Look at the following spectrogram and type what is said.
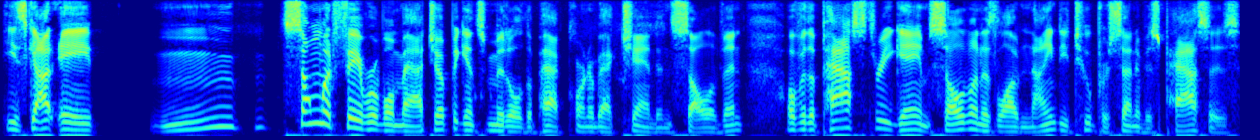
he's got a Mm, somewhat favorable matchup against middle of the pack cornerback Chandon Sullivan. Over the past three games, Sullivan has allowed 92% of his passes,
